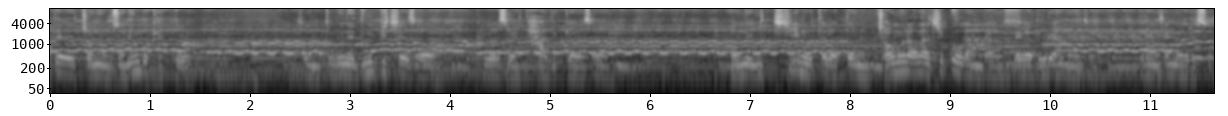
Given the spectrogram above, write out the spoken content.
모았어 노래할 때 저는 우선 행복했고 전두 분의 눈빛에서 그것을 다 느껴서 아, 오늘 잊지 못할 어떤 점을 하나 찍고 간다 내가 노래하면서 그런 생각을 했어요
